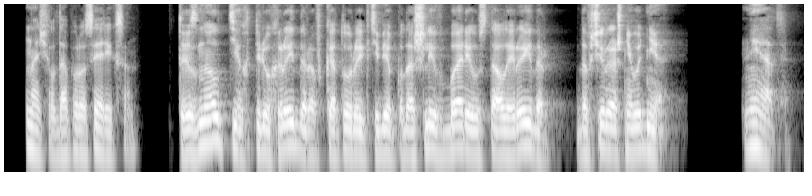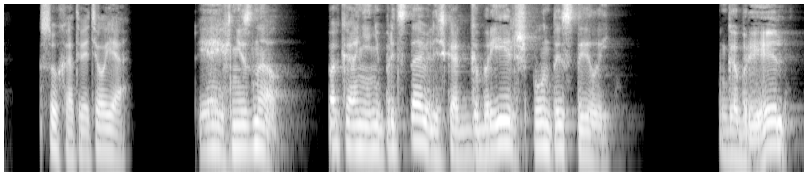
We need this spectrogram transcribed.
– начал допрос Эриксон. «Ты знал тех трех рейдеров, которые к тебе подошли в баре «Усталый рейдер» до вчерашнего дня?» «Нет», – сухо ответил я. «Я их не знал, пока они не представились как Габриэль, Шпунт и Стылый». «Габриэль?»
